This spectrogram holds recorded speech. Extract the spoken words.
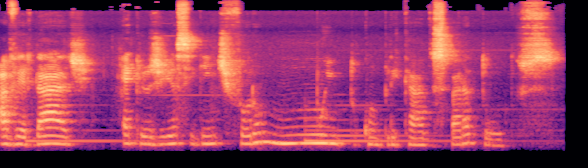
A verdade é que os dias seguintes foram muito complicados para todos.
